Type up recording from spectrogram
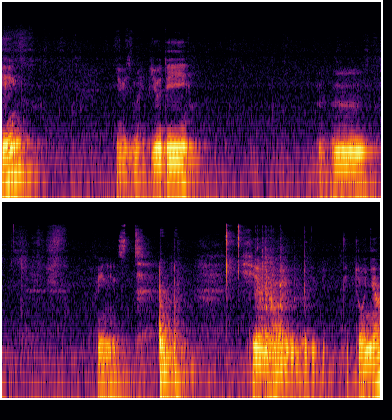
okay here is my beauty. Mm -hmm. finished. Here now I will do the Fittonia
